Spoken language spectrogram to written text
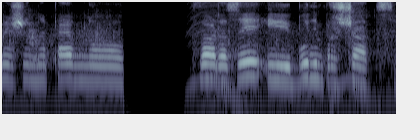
Ми ж, напевно, два рази і будемо прощатися.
